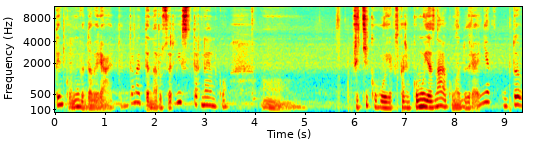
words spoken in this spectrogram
тим, кому ви довіряєте. Донатьте на Русарі Стерненко. Чи ті, кого, як скажімо, кому я знаю, кому я довіряю. Ні, до-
